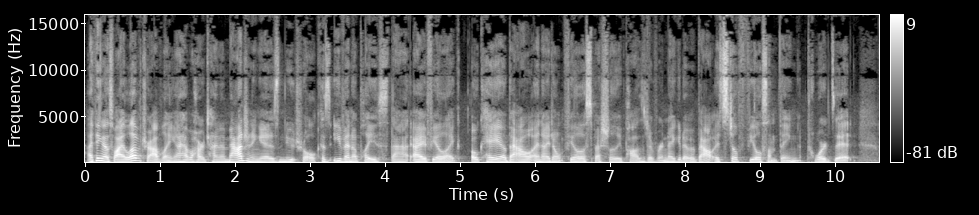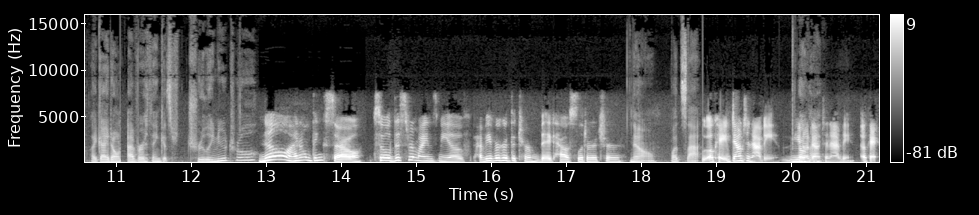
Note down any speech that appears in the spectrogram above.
I think that's why I love traveling. I have a hard time imagining it as neutral because even a place that I feel like okay about and I don't feel especially positive or negative about, it still feels something towards it. Like I don't ever think it's truly neutral. No, I don't think so. So this reminds me of have you ever heard the term big house literature? No. What's that? Okay, Downton Abbey. You know Okay. Downton Abbey. Okay,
